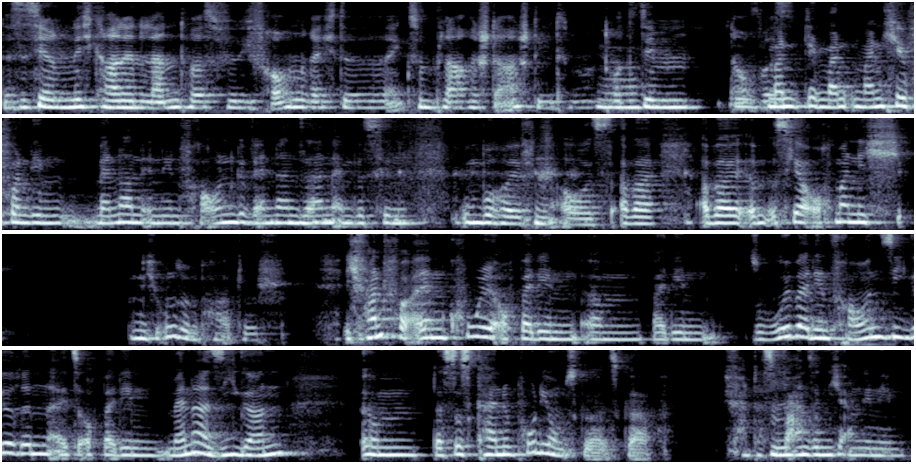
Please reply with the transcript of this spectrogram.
das ist ja nicht gerade ein Land, was für die Frauenrechte exemplarisch dasteht. Ne? Ja. Trotzdem auch was. Man, die, man, manche von den Männern in den Frauengewändern sahen ein bisschen unbeholfen aus. Aber, aber ähm, ist ja auch mal nicht, nicht unsympathisch. Ich fand vor allem cool, auch bei den, ähm, bei den, sowohl bei den Frauensiegerinnen als auch bei den Männersiegern, ähm, dass es keine Podiumsgirls gab. Ich fand das Mhm. wahnsinnig angenehm.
